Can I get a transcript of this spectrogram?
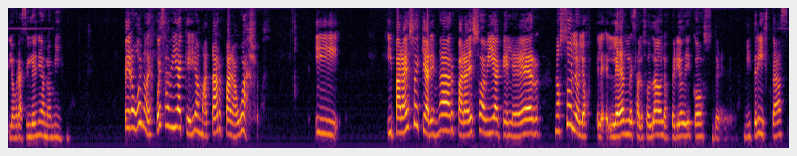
los brasileños lo mismo. Pero bueno, después había que ir a matar paraguayos. Y, y para eso hay que arengar, para eso había que leer, no solo leerles a los soldados los periódicos de mitristas,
